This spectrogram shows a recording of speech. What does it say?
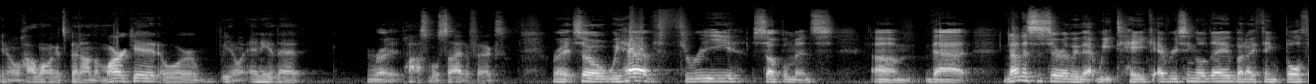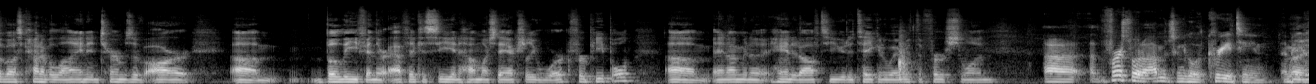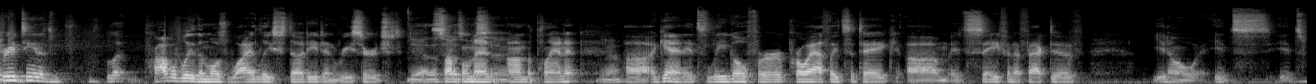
you know how long it's been on the market or you know any of that Right. possible side effects. Right. So we have three supplements um, that not necessarily that we take every single day, but I think both of us kind of align in terms of our um, belief in their efficacy and how much they actually work for people. Um, and I'm going to hand it off to you to take it away with the first one. Uh, the first one, I'm just going to go with creatine. I mean, Right. creatine is probably the most widely studied and researched Yeah, that's what I was gonna supplement on the planet. Yeah. Uh, again, it's legal for pro athletes to take. Um, it's safe and effective. You know, it's it's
